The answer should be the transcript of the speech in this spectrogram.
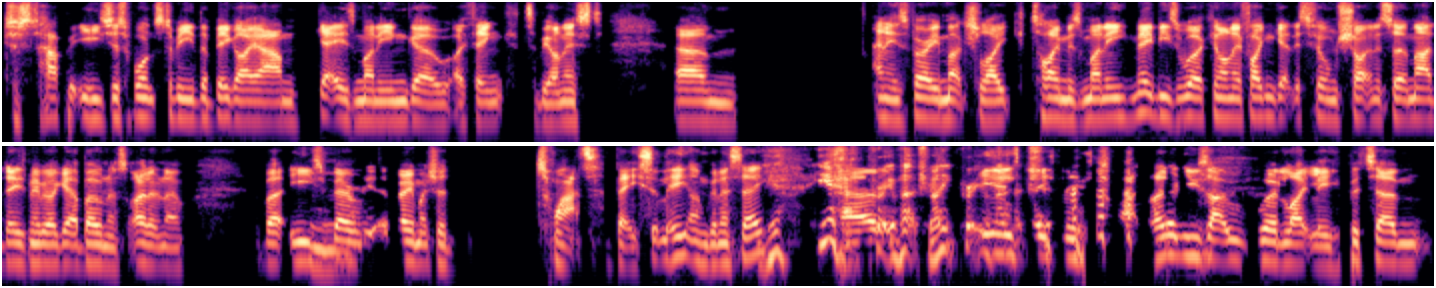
just happy. He just wants to be the big I am, get his money and go. I think, to be honest. Um, and it's very much like time is money. Maybe he's working on if I can get this film shot in a certain amount of days, maybe I get a bonus. I don't know, but he's Hmm. very very much a twat. Basically, I'm going to say yeah, yeah, Um, pretty much, mate. Pretty much. I don't use that word lightly, but um,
